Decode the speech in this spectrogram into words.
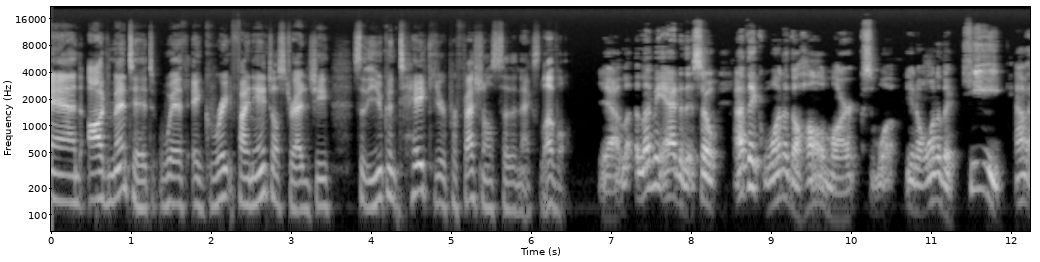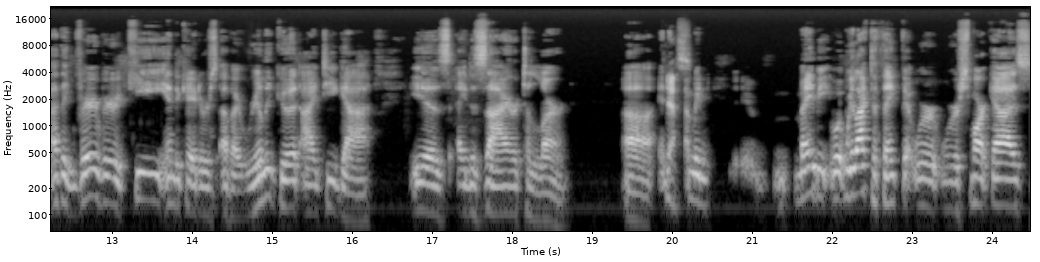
and augment it with a great financial strategy so that you can take your professionals to the next level. Yeah, l- let me add to this. So I think one of the hallmarks, you know, one of the key, I think very, very key indicators of a really good IT guy is a desire to learn. Uh, and yes. I mean, maybe we like to think that we're we're smart guys,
